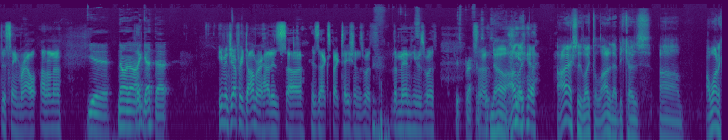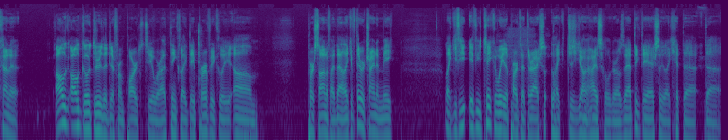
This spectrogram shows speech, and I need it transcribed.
the same route. I don't know. yeah, no, no, I get that. even Jeffrey Dahmer had his uh, his expectations with the men he was with. His preferences. No, I like. yeah, I actually liked a lot of that because um, I want to kind of. I'll I'll go through the different parts too, where I think like they perfectly um, personified that. Like if they were trying to make, like if you if you take away the part that they're actually like just young high school girls, I think they actually like hit the the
